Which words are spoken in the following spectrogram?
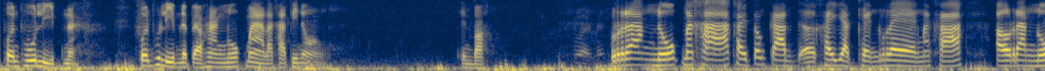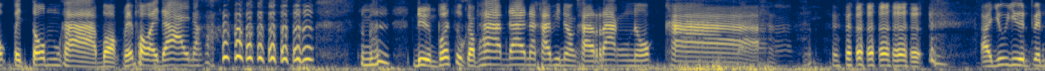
เพื่อนผู้หลีบนะ เพื่อนผู้หลีบเนี่ยไปเอาห้างนกมาแล้วครับพี่น้อง เห็นปะสวยไหมรังนกนะคะ ใครต้องการเอ่อใครอยากแข็งแรงนะคะ เอารังนกไปต้มค่ะ บอกไม่พลอยได้นะคะ ดื่มเพื่อสุขภาพได้นะคะ พี่น้องค่ะรังนกค่ะ อายุยืนเป็น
